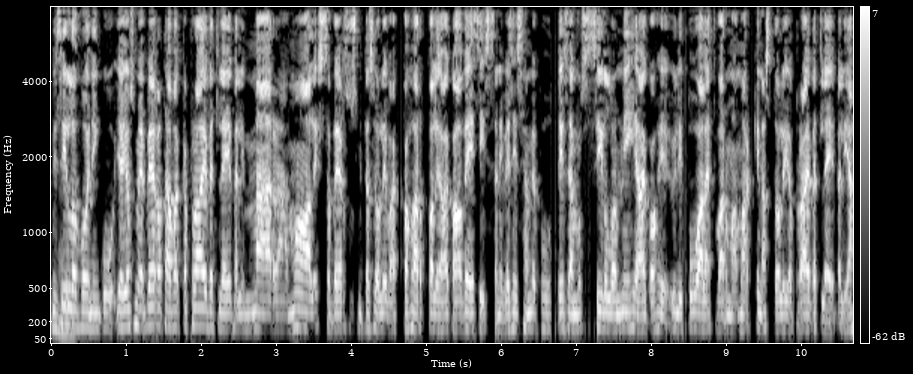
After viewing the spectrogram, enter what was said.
Niin mm. silloin voi, niin kuin, ja jos me verrataan vaikka private labelin määrää maalissa versus mitä se oli vaikka Hartwallin aikaa vesissä, niin vesissähän me puhuttiin semmoista silloin niihin aikoihin yli puolet varmaan markkinasta oli jo private labelia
